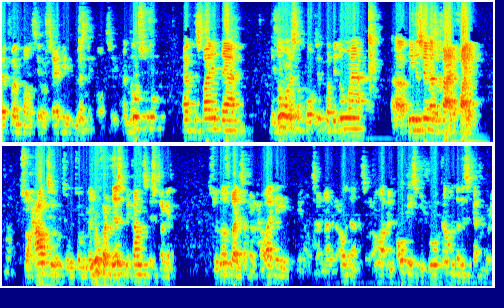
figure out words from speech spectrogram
uh, foreign policy or Saudi domestic policy, and those who have decided that they don't want to support it, but they don't want to uh, be the same as a Qaeda, fighter. So how to, to, to maneuver this becomes a struggle. So those like Safar al-Hawali, you know, Salman al-Auda, and all these people come under this category.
